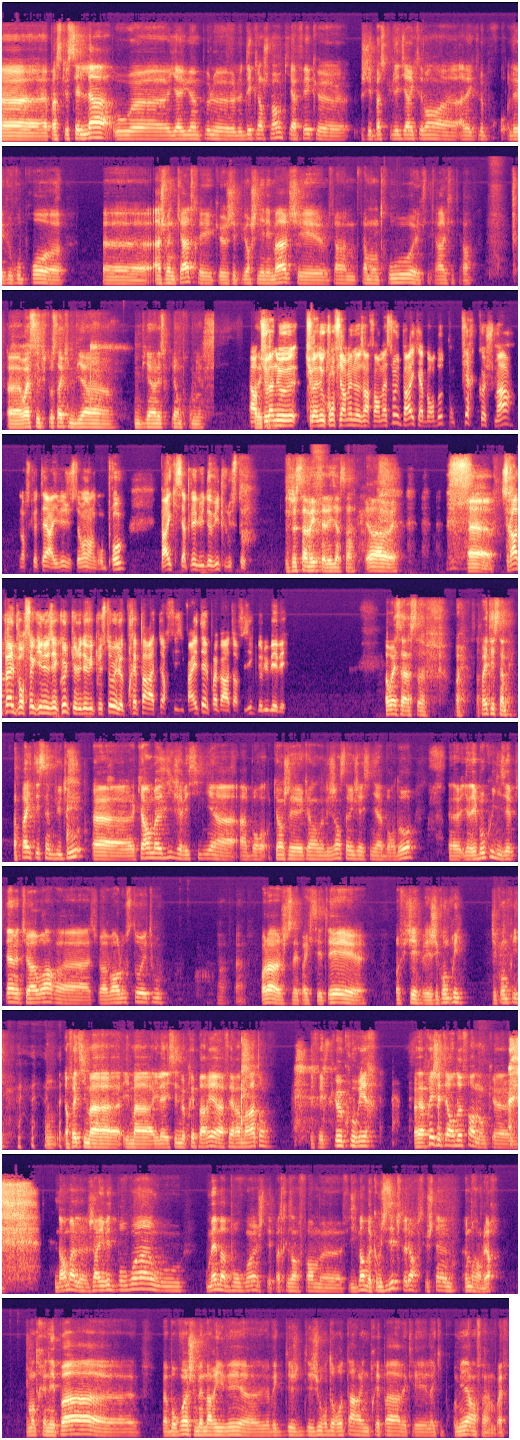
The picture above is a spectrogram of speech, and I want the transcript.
Euh, parce que c'est là où euh, il y a eu un peu le, déclenchement qui a fait que j'ai basculé directement avec le, groupe pro H24 et que j'ai pu enchaîner les matchs et faire, faire mon trou, etc. etc. ouais, c'est plutôt ça qui me vient, qui me vient à l'esprit en premier. Alors, tu vas, nous, tu vas nous confirmer nos informations. Il paraît qu'à Bordeaux, ton pire cauchemar, lorsque tu es arrivé justement dans le groupe pro. Pareil, qui s'appelait Ludovic Lousteau. Je savais que tu allais dire ça. ouais. Euh... Je rappelle pour ceux qui nous écoutent que Ludovic Lousteau est le préparateur physique, enfin était le préparateur physique de l'UBB. Ah ouais, ça n'a ça, ouais, ça pas été simple. Ça n'a pas été simple du tout. Euh, quand on m'a dit que j'avais signé à, à Bordeaux, quand, quand, les gens savaient que j'avais signé à Bordeaux, euh, il y en avait beaucoup qui disaient Putain, mais tu vas voir, tu vas voir Lousteau et tout. Enfin, voilà, je ne savais pas qui c'était. J'ai compris. J'ai compris. en fait, il m'a, il m'a, il a essayé de me préparer à faire un marathon. J'ai fait que courir. Après, j'étais hors de forme, donc euh, normal. J'arrivais de Bourgoin ou, même à Bourgoin, j'étais pas très en forme euh, physiquement. Bah, comme je disais tout à l'heure, parce que j'étais un, branleur. Je m'entraînais pas. Euh, à Bourgoin, je suis même arrivé euh, avec des, jours de retard à une prépa avec l'équipe première. Enfin, bref.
